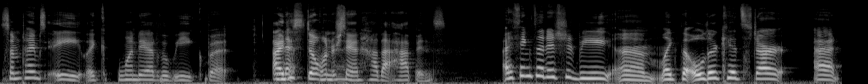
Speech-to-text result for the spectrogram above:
sometimes eight, like one day out of the week. But I just don't understand how that happens. I think that it should be um, like the older kids start at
